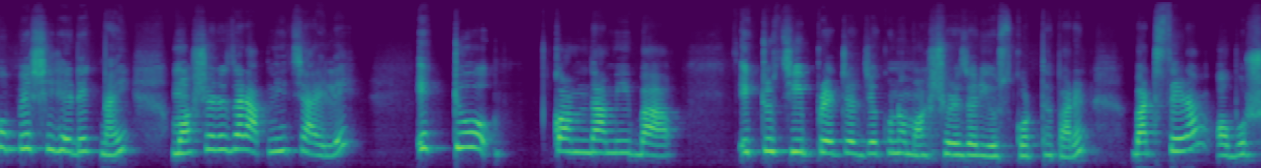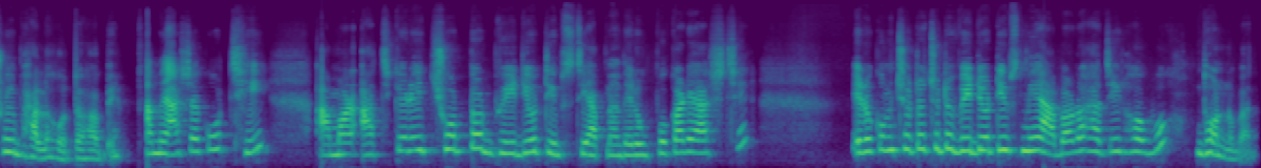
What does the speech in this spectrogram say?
খুব বেশি হেডেক নাই। ময়শ্চারাইজার আপনি চাইলে একটু কম দামি বা একটু চিপ রেটের যে কোনো ময়শ্চারাইজার ইউজ করতে পারেন। বাট সেরাম অবশ্যই ভালো হতে হবে। আমি আশা করছি আমার আজকের এই ছোট্ট ভিডিও টিপসটি আপনাদের উপকারে আসছে। এরকম ছোট ছোট ভিডিও টিপস নিয়ে আবারও হাজির হব। ধন্যবাদ।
